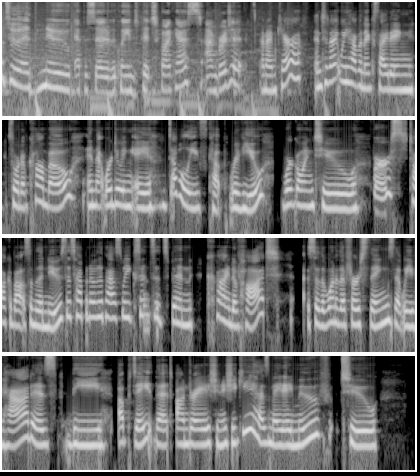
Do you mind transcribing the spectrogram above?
Welcome to a new episode of the Queen's Pitch podcast. I'm Bridget. And I'm Kara. And tonight we have an exciting sort of combo in that we're doing a double Leagues Cup review. We're going to first talk about some of the news that's happened over the past week since it's been kind of hot. So the one of the first things that we've had is the update that Andre Shinyashiki has made a move to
